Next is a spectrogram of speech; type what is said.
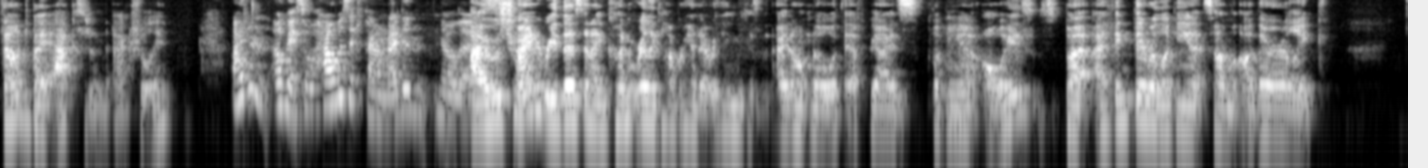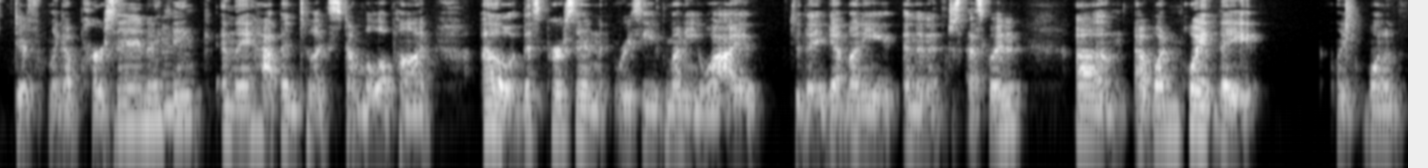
found by accident, actually. I didn't. Okay, so how was it found? I didn't know this. I was trying to read this and I couldn't really comprehend everything because I don't know what the FBI is looking Mhm. at always. But I think they were looking at some other, like, different, like a person, I Mhm. think, and they happened to, like, stumble upon, oh, this person received money. Why did they get money? And then it just escalated. Um, at one point, they like one of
